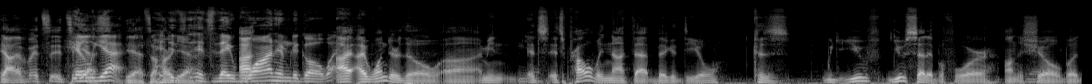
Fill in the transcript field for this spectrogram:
yeah. It's it's Hell yes. yeah. Yeah, it's a hard it's, yeah. It's they want him to go away. I, I wonder though. Uh, I mean, it's it's probably not that big a deal because you've you said it before on the show, but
